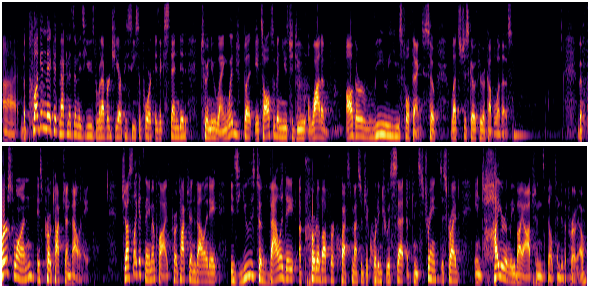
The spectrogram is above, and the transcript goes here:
Uh, the plugin me mechanism is used whenever gRPC support is extended to a new language, but it's also been used to do a lot of other really useful things. So let's just go through a couple of those. The first one is protocgen validate. Just like its name implies, protocgen validate is used to validate a protobuf request message according to a set of constraints described entirely by options built into the proto.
